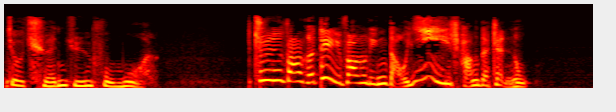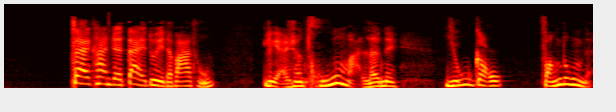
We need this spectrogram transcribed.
就全军覆没了。军方和地方领导异常的震怒。再看这带队的巴图，脸上涂满了那油膏，防冻的，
